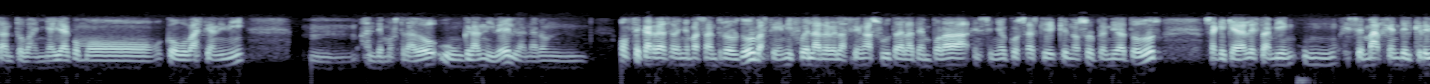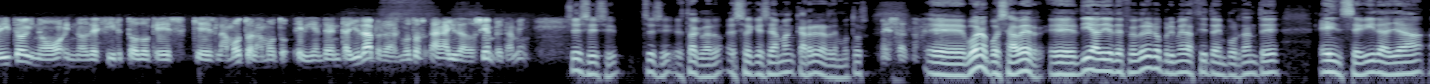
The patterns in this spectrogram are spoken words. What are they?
tanto Bañaya como, como Bastianini mm, han demostrado un gran nivel, ganaron 11 carreras el año pasado entre los dos, Bastianini fue la revelación absoluta de la temporada, enseñó cosas que, que nos sorprendió a todos, o sea que hay que darles también un, ese margen del crédito y no, y no decir todo que es, que es la moto, la moto evidentemente ayuda, pero las motos han ayudado siempre también. sí, sí, sí, sí, sí, está claro. Eso que se llaman carreras de motos. Exacto. Eh, bueno, pues a ver, eh, día 10 de febrero, primera cita importante, enseguida ya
